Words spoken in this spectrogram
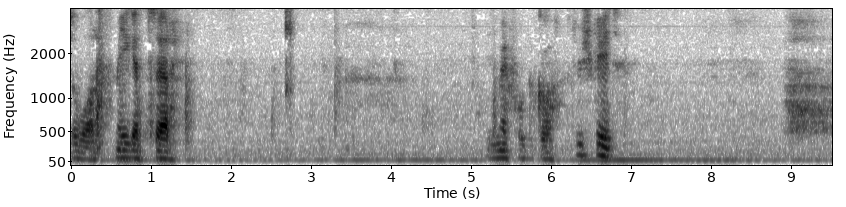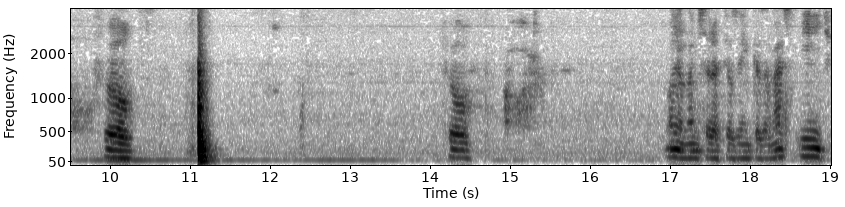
Szóval még egyszer. Így megfogjuk a tüskét, föl, föl, nagyon nem szereti az én kezem ezt, így.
